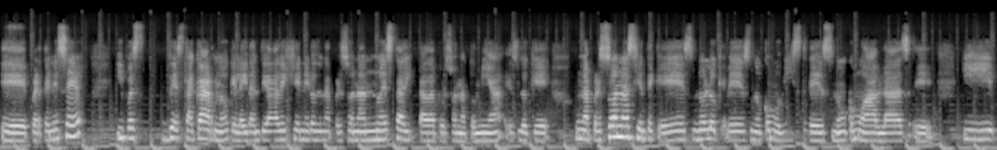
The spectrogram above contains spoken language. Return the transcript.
eh, pertenecer. Y pues destacar ¿no? que la identidad de género de una persona no está dictada por su anatomía, es lo que una persona siente que es, no lo que ves, no cómo vistes, no cómo hablas. Eh, y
